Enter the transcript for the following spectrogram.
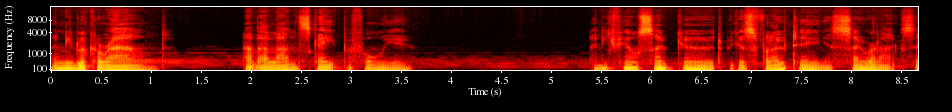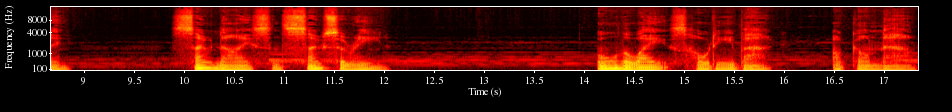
and you look around at the landscape before you. And you feel so good because floating is so relaxing, so nice, and so serene. All the weights holding you back are gone now.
